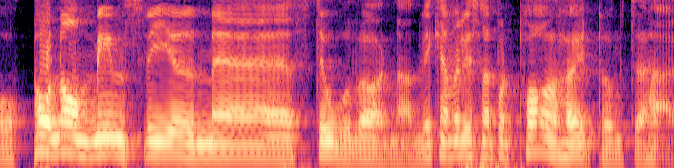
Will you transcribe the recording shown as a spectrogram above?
Och honom minns vi ju med stor vördnad. Vi kan väl lyssna på ett par höjdpunkter här.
